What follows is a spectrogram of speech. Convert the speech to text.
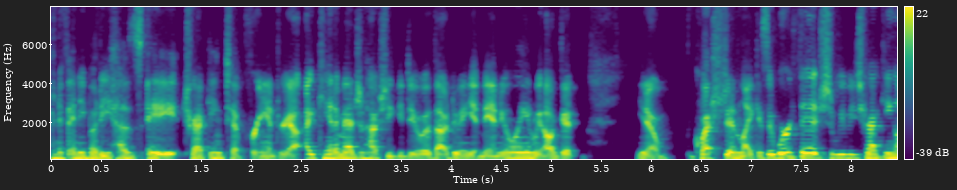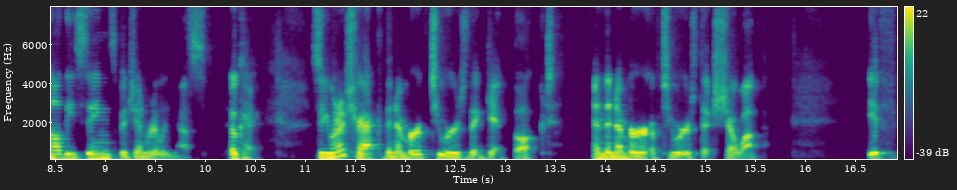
And if anybody has a tracking tip for Andrea, I can't imagine how she could do it without doing it manually. And we all get, you know, question like, is it worth it? Should we be tracking all these things? But generally, yes. Okay. So you want to track the number of tours that get booked and the number of tours that show up. If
